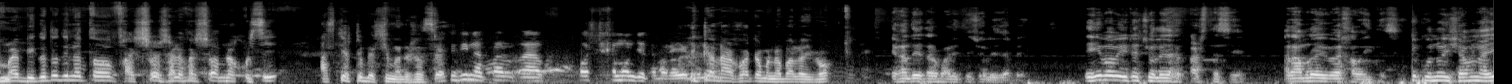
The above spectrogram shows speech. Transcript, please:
আমরা বিগত দিনে তো পাঁচশো সাড়ে পাঁচশো আমরা করছি। আজকে একটু বেশি মানুষ আছে। প্রতিদিন আপনার কষ্ট কেমন যেতে পারে? এটা না হওয়াটা মনে ভালো হইব। এখান থেকে তার বাড়িতে চলে যাবে। এইভাবে এটা চলে আসতেছে। আর আমরা এইভাবে খাওয়াইতেছি। কোনো হিসাব নাই।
